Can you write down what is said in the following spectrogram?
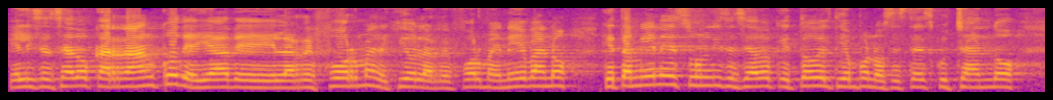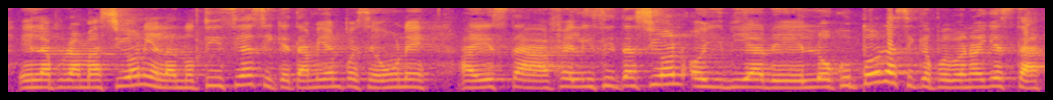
El licenciado Carranco, de allá de la Reforma, elegido la Reforma en Ébano, que también es un licenciado que todo el tiempo nos está escuchando en la programación y en las noticias y que también pues se une a esta felicitación hoy día de locutor. Así que pues bueno, ahí está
